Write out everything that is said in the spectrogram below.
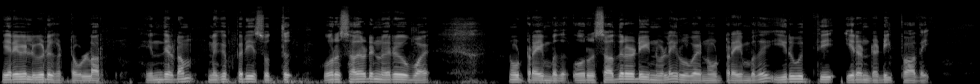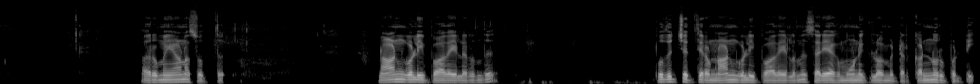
விரைவில் வீடு கட்ட உள்ளார். இந்த இடம் மிகப்பெரிய சொத்து. ஒரு சதுரடியின் விலை ரூபாய் நூற்றி ஐம்பது ஒரு சதுரடியின் விலை ரூபாய் நூற்றி ஐம்பது இருபத்தி இரண்டு அடி பாதை. அருமையான சொத்து. நான்கொழி பாதையிலிருந்து புதுச்சத்திரம் நான்கொழி பாதையிலிருந்து சரியாக மூணு கிலோமீட்டர். கண்ணூர்பட்டி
